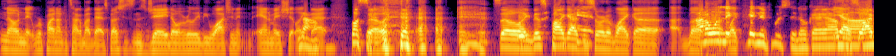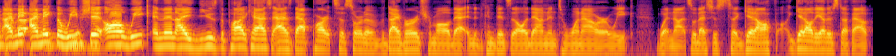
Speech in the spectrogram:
No, Nick, we're probably not gonna talk about that, especially since Jay don't really be watching anime shit like nah, that. So, so like this podcast is sort of like a. a the, I don't want Nick like, getting it twisted. Okay. I'm, yeah. so I, I make I make the weeb shit all week, and then I use the podcast as that part to sort of diverge from all of that and then condense it all down into one hour a week, whatnot. So that's just to get off, get all the other stuff out.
